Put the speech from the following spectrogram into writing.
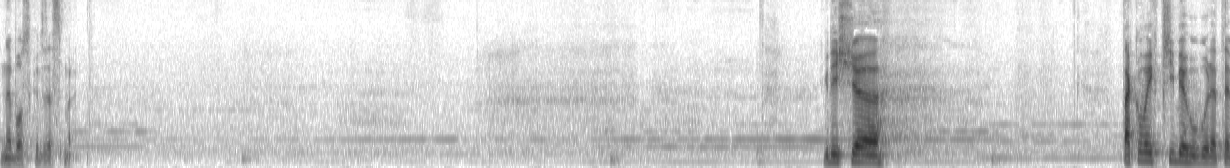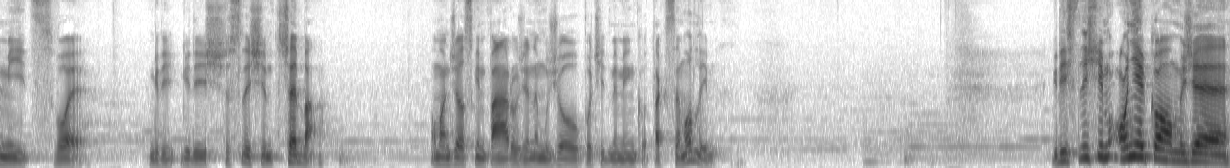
nebo skrze smrt. Když eh, takových příběhů budete mít svoje, kdy, když slyším třeba o manželském páru, že nemůžou počít miminko, tak se modlím. Když slyším o někom, že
